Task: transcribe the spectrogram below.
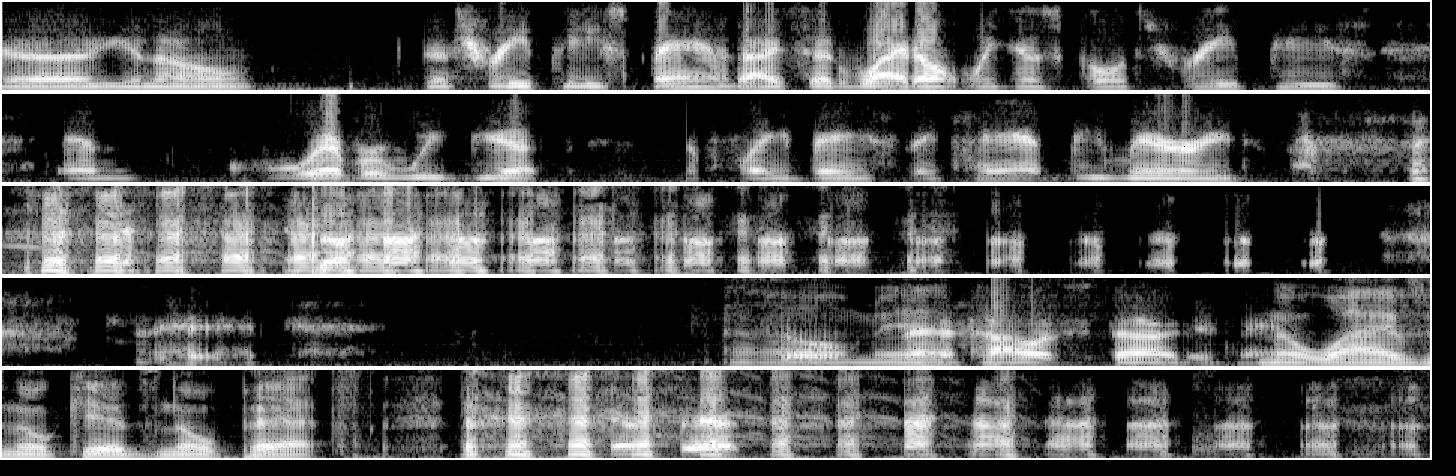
uh, you know, the three piece band. I said, why don't we just go three piece, and whoever we get to play bass, they can't be married. oh man, That's how it started, man. no wives, no kids, no pets. That's it.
